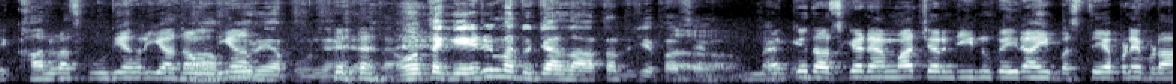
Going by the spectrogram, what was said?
ਤੇ ਖਾਲੜਾ ਸਕੂਲ ਦੀਆਂ ਫਿਰ ਯਾਦਾਂ ਹਾਂ ਆਉਂਦੀਆਂ ਪੂਰੀਆਂ ਪੂਰੀਆਂ ਜਾਂਦਾ ਹੁਣ ਤੇ ਗੇਟ ਵੀ ਮੈਂ ਦੂਜਾ ਲਾਤਾ ਦੂਜੇ ਪਾਸੇ ਮੈਂ ਅੱਗੇ ਦੱਸ ਕੇ ਟਾਈਮ ਆ ਚਰਨਜੀਤ ਨੂੰ ਕਈ ਰਾਹੀਂ ਬਸਤੇ ਆਪਣੇ ਫੜਾ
